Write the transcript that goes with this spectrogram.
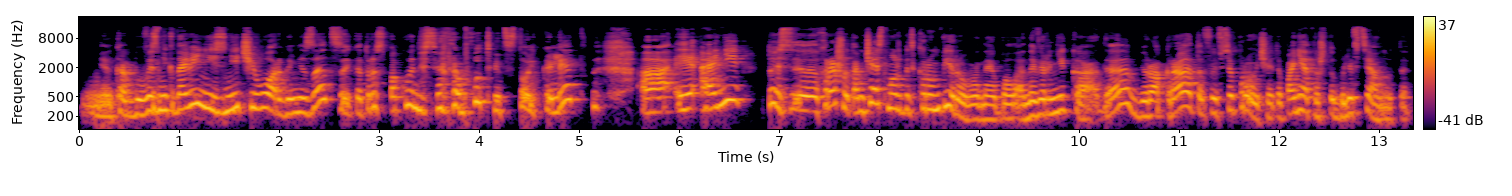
Как бы возникновение из ничего организации, которая спокойно себя работает столько лет, а, и они то есть, э, хорошо, там часть, может быть, коррумпированная была, наверняка, да, бюрократов и все прочее. Это понятно, что были втянуты.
